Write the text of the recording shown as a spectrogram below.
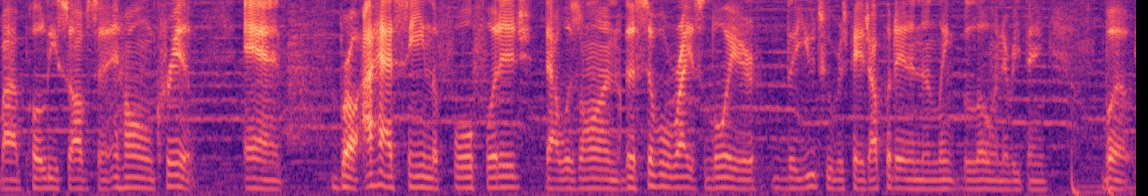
by a police officer in her own crib. And bro, I had seen the full footage that was on the civil rights lawyer, the YouTuber's page. I'll put it in the link below and everything. But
